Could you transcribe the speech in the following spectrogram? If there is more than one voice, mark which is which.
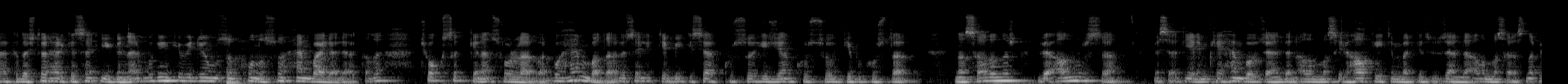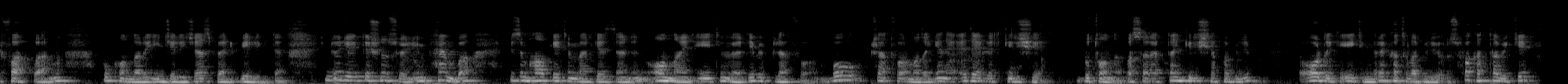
Speaker 1: Arkadaşlar herkese iyi günler. Bugünkü videomuzun konusu Hemba ile alakalı. Çok sık gelen sorular var. Bu Hemba'da özellikle bilgisayar kursu, hijyen kursu gibi kurslar nasıl alınır ve alınırsa mesela diyelim ki Hemba üzerinden alınması ile halk eğitim merkezi üzerinden alınması arasında bir fark var mı? Bu konuları inceleyeceğiz birlikte. Şimdi öncelikle şunu söyleyeyim. Hemba bizim halk eğitim merkezlerinin online eğitim verdiği bir platform. Bu platforma da gene e-devlet girişi butonuna basaraktan giriş yapabilip oradaki eğitimlere katılabiliyoruz. Fakat tabii ki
